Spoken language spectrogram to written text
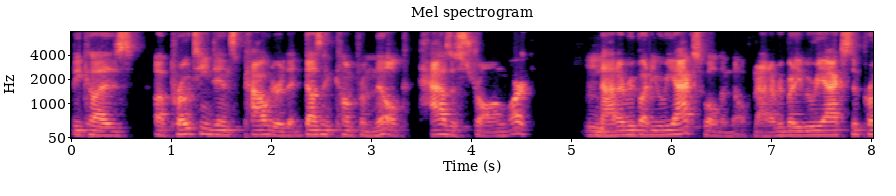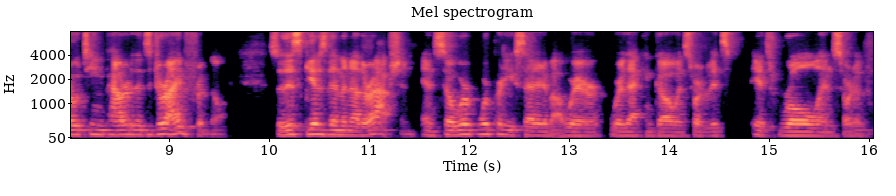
because a protein dense powder that doesn't come from milk has a strong market. Mm. Not everybody reacts well to milk. Not everybody reacts to protein powder that's derived from milk. So this gives them another option. And so we're, we're pretty excited about where, where that can go and sort of its, its role in sort of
